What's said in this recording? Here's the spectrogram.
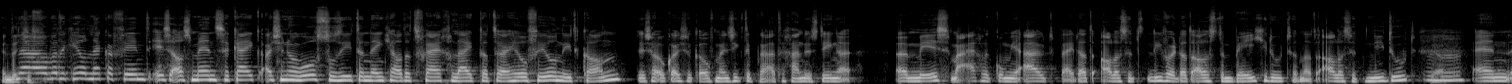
en dat nou, je... wat ik heel lekker vind is als mensen... Kijk, als je een rolstoel ziet, dan denk je altijd vrij gelijk dat er heel veel niet kan. Dus ook als ik over mijn ziekte praat, dan gaan dus dingen eh, mis. Maar eigenlijk kom je uit bij dat alles het... Liever dat alles het een beetje doet dan dat alles het niet doet. Ja. Mhm. En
